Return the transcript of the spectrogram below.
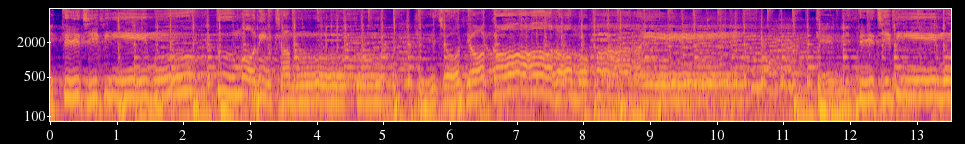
ଯିବି ମୁଁ ତୁମରି ଛାମୁକୁ କି ଯୋଗ୍ୟ କରମ ପାଏ କେମିତି ଯିବି ମୁଁ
